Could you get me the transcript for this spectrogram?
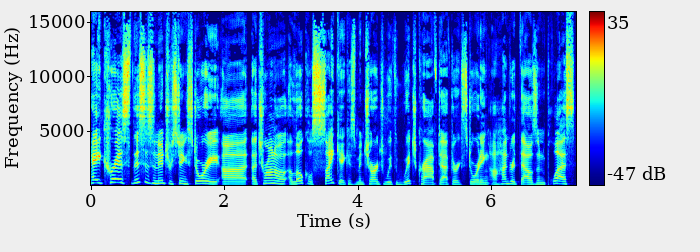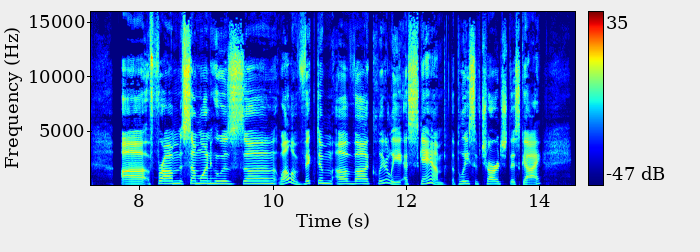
Hey, Chris, this is an interesting story. Uh, a Toronto, a local psychic has been charged with witchcraft after extorting a hundred thousand plus uh, from someone who is, uh, well, a victim of uh, clearly a scam. The police have charged this guy.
